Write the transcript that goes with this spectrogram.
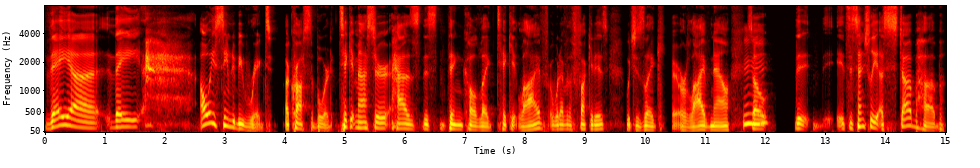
they uh they always seem to be rigged across the board. Ticketmaster has this thing called like Ticket Live or whatever the fuck it is, which is like or live now. So the it's essentially a StubHub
